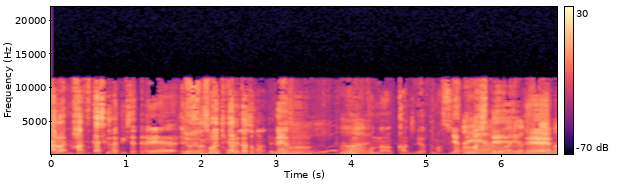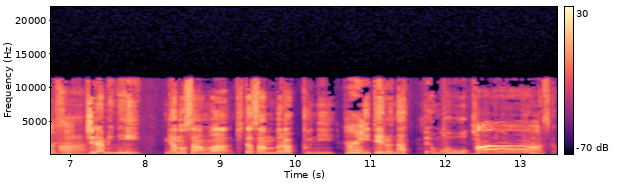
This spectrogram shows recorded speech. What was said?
あの、恥ずかしくなってきちゃってね。ええいやいやすごい聞かれたと思って。ね、うん。こんこんな感じでやってますよ。やってまして。ありがとうございます。はい。ちなみに、矢野さんは北さんブラックにはい。似てるなって思う、お。自分の部分ってありますか？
